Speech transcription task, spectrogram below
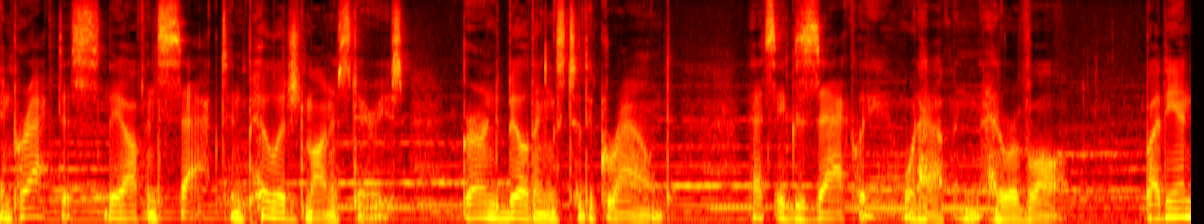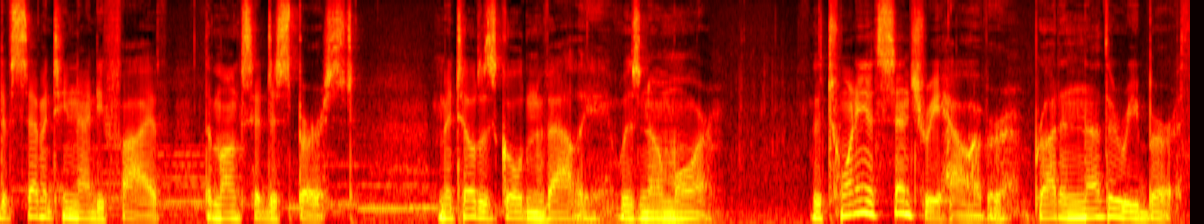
In practice, they often sacked and pillaged monasteries, burned buildings to the ground. That's exactly what happened at Orval. By the end of 1795, the monks had dispersed. Matilda's Golden Valley was no more. The 20th century, however, brought another rebirth.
